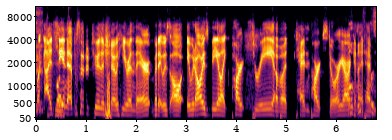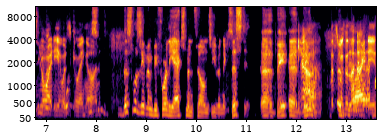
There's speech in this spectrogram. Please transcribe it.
like I'd see an episode or two of the show here and there, but it was all it would always be like part three of a ten part story arc, and I'd have no even- idea what's going this on. this was even before the X Men films even existed. Uh, they uh, Yeah, they were, this was in the uh, nineties.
